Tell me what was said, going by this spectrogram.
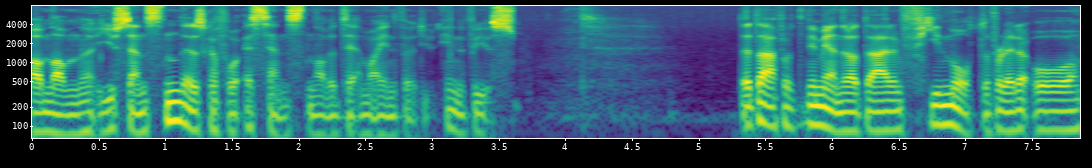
av navnet Jussensen, dere skal få essensen av et tema innenfor, innenfor juss. Dette er for at vi mener at det er en fin måte for dere å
